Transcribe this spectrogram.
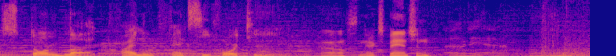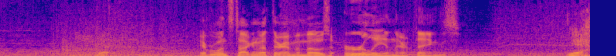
Stormblood, Final Fantasy 14. oh, it's a new expansion. Yeah. Everyone's talking about their MMOs early in their things. Yeah,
